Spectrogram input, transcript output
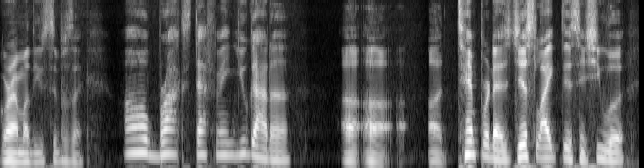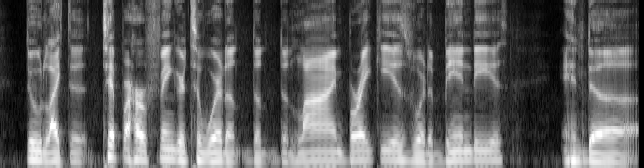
grandmother used to say, "Oh, Brock Stephan, you got a a a, a temper that's just like this," and she would do like the tip of her finger to where the the, the line break is, where the bend is, and uh,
